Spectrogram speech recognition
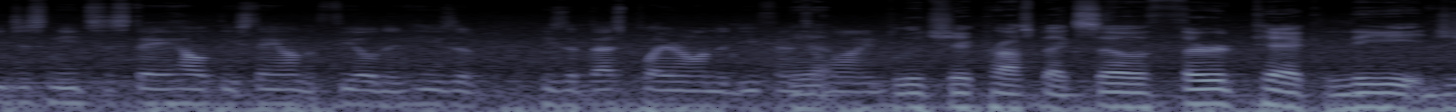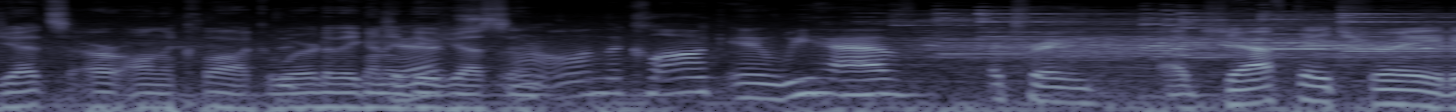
He just needs to stay healthy, stay on the field, and he's a he's the best player on the defensive Yeah, line. blue chip prospect. So third pick, the Jets are on the clock. what are they gonna do, Jets Justin? Are on the clock, and we have a trade. A day trade.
